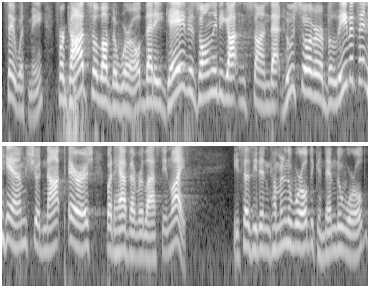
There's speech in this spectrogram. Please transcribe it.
say with me, for God so loved the world that he gave his only begotten Son, that whosoever believeth in him should not perish, but have everlasting life. He says he didn't come into the world to condemn the world,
